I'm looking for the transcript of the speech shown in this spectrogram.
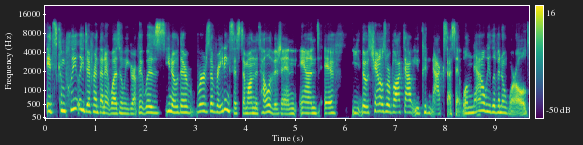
it's completely different than it was when we grew up it was you know there was a rating system on the television and if those channels were blocked out you couldn't access it well now we live in a world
